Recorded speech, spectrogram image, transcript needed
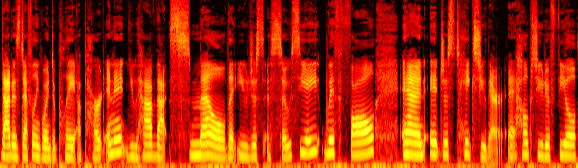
that is definitely going to play a part in it. You have that smell that you just associate with fall, and it just takes you there. It helps you to feel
